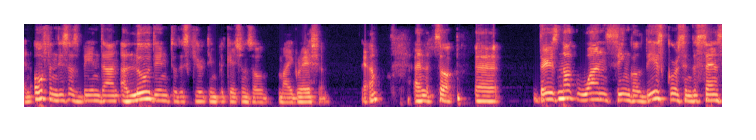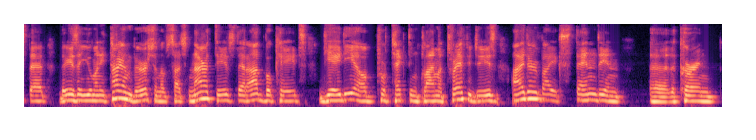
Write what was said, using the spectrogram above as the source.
And often this has been done alluding to the security implications of migration. Yeah. And so uh, there is not one single discourse in the sense that there is a humanitarian version of such narratives that advocates the idea of protecting climate refugees either by extending uh, the current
